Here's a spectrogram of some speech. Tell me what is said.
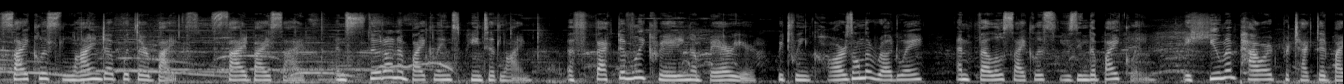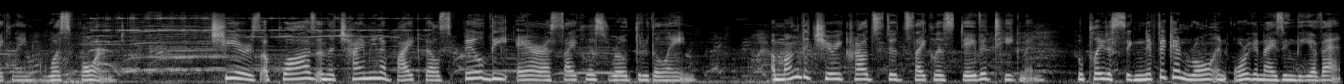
Cyclists lined up with their bikes side by side and stood on a bike lane's painted line, effectively creating a barrier between cars on the roadway and fellow cyclists using the bike lane. A human powered protected bike lane was formed. Cheers, applause, and the chiming of bike bells filled the air as cyclists rode through the lane. Among the cheery crowd stood cyclist David Tiegman, who played a significant role in organizing the event.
